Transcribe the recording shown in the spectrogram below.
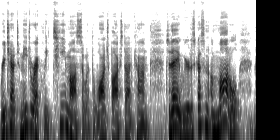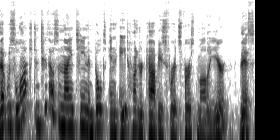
Reach out to me directly, tmosso at thewatchbox.com. Today, we are discussing a model that was launched in 2019 and built in 800 copies for its first model year. This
